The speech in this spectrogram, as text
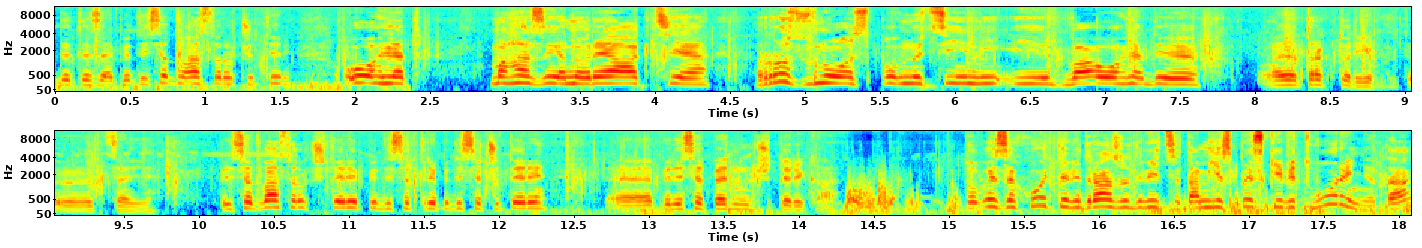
ДТЗ. 5244, огляд магазину, реакція, рознос повноцінний і два огляди тракторів. Е, це є. 5244, 5354, е, 5504К. То ви заходьте відразу, дивіться, там є списки відтворення, так?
